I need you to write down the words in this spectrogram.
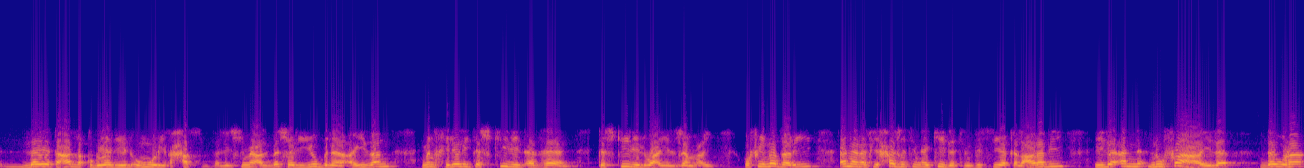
لا يتعلق بهذه الأمور فحسب، الاجتماع البشري يبنى أيضا من خلال تشكيل الأذهان، تشكيل الوعي الجمعي، وفي نظري أننا في حاجة أكيدة في السياق العربي إلى أن نفعل دور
